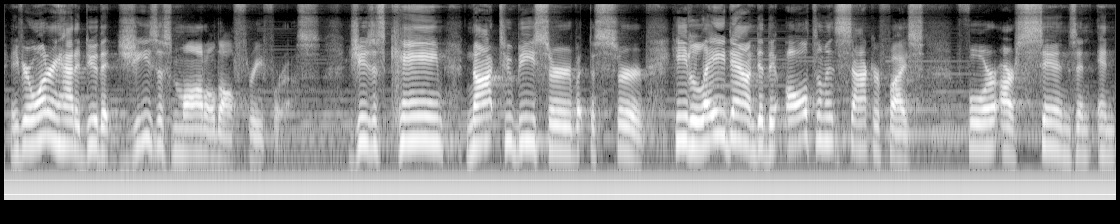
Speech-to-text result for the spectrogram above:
And if you're wondering how to do that, Jesus modeled all three for us. Jesus came not to be served, but to serve. He laid down, did the ultimate sacrifice for our sins, and, and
